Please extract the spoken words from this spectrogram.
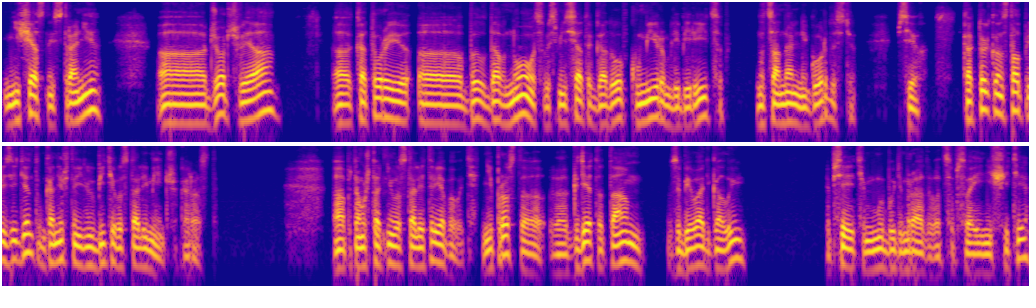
несчастной стране Джордж Виа, который был давно, с 80-х годов, кумиром либерийцев, национальной гордостью всех. Как только он стал президентом, конечно, и любить его стали меньше гораздо. А, потому что от него стали требовать не просто э, где-то там забивать голы, все этим мы будем радоваться в своей нищете,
